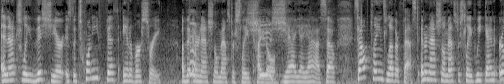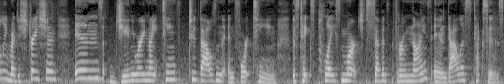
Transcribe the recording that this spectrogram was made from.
And actually, this year is the 25th anniversary of the International Master Slave title. Yeah, yeah, yeah. So, South Plains Leatherfest, International Master Slave Weekend, early registration ends January 19th, 2014. This takes place March 7th through 9th in Dallas, Texas.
